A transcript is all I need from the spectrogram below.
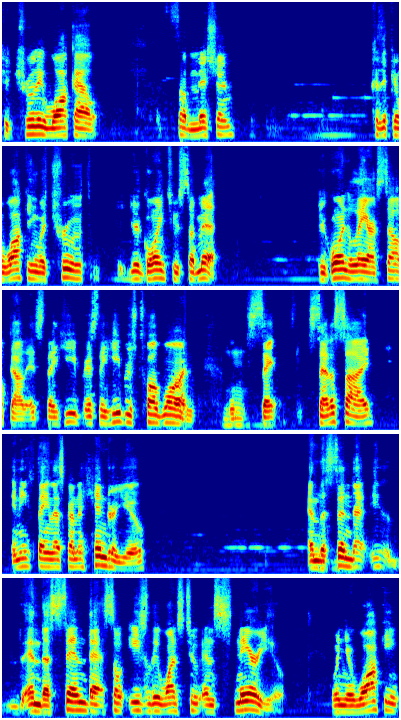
to truly walk out submission. Because if you're walking with truth, you're going to submit. You're going to lay ourselves down. It's the Hebrew, it's the Hebrews 12 one. Mm-hmm. Say, set aside anything that's going to hinder you and the sin that and the sin that so easily wants to ensnare you when you're walking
